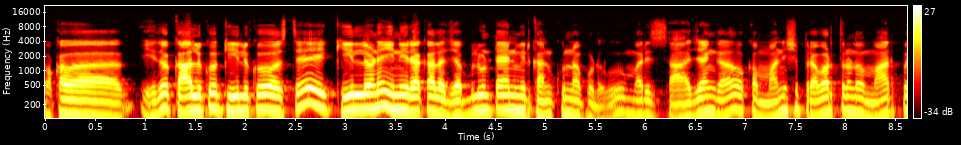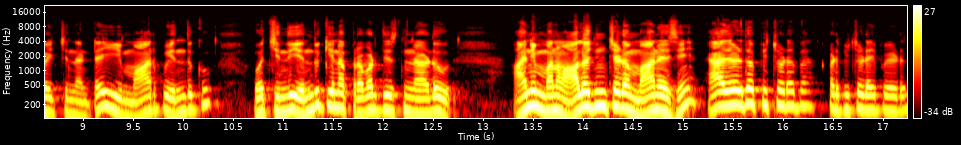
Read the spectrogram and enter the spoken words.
ఒక ఏదో కాలుకో కీలుకో వస్తే కీల్లోనే ఇన్ని రకాల జబ్బులు ఉంటాయని మీరు కనుక్కున్నప్పుడు మరి సహజంగా ఒక మనిషి ప్రవర్తనలో మార్పు ఇచ్చిందంటే ఈ మార్పు ఎందుకు వచ్చింది ఎందుకు ఈయన ప్రవర్తిస్తున్నాడు అని మనం ఆలోచించడం మానేసి అదేదో పిచ్చోడబ్బా వాడు పిచ్చోడైపోయాడు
